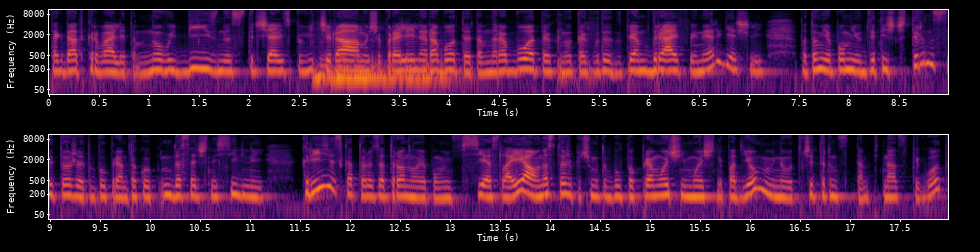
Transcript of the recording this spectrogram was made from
тогда открывали там новый бизнес, встречались по вечерам, еще параллельно работая там на работах, ну, так вот этот прям драйв и энергия шли. Потом я помню, 2014 тоже это был прям такой ну, достаточно сильный кризис, который затронул, я помню, все слои, а у нас тоже почему-то был прям очень мощный подъем именно вот 14-15 год.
